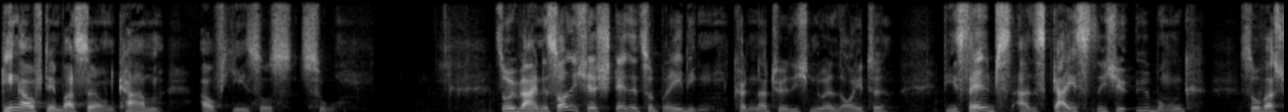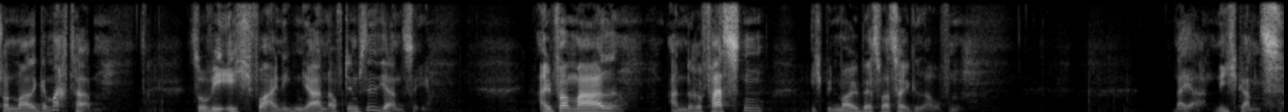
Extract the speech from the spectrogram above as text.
ging auf dem Wasser und kam auf Jesus zu. So über eine solche Stelle zu predigen, können natürlich nur Leute, die selbst als geistliche Übung sowas schon mal gemacht haben. So wie ich vor einigen Jahren auf dem Siljansee. Einfach mal andere fasten, ich bin mal übers Wasser gelaufen. Naja, nicht ganz.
